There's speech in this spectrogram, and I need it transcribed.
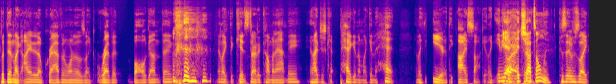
but then like I ended up grabbing one of those like Rival ball gun things, and like the kids started coming at me, and I just kept pegging them like in the head and like the ear, the eye socket, like anywhere. yeah headshots only because it was like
